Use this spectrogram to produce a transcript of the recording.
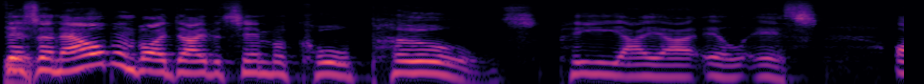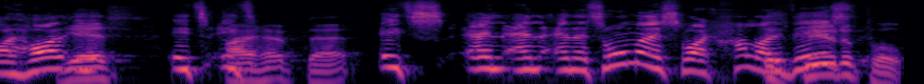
There's an album by David Sanborn called Pearls, P E A R L S. I highly, Yes, it's it's I have that. it's and and and it's almost like hello It's there's beautiful.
